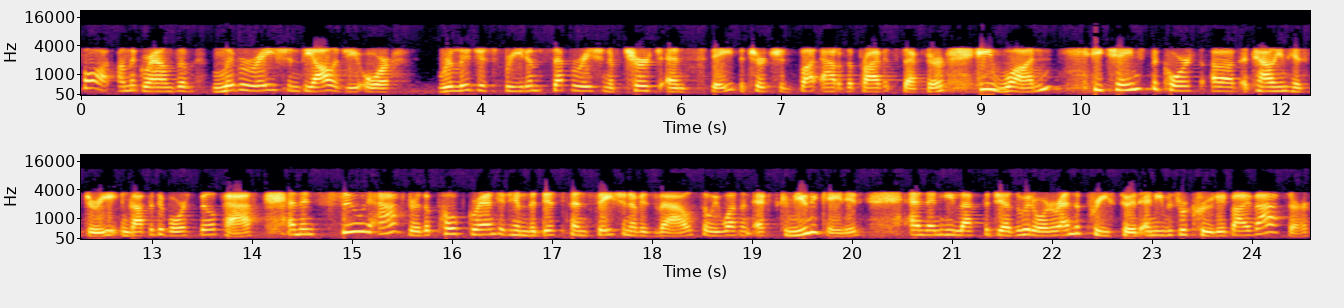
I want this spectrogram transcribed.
fought on the grounds of liberation theology or religious freedom, separation of church and state. The church should butt out of the private sector. He won. He changed the course of Italian history and got the divorce bill passed. And then soon after, the Pope granted him the dispensation of his vows, so he wasn't excommunicated. And then he left the Jesuit order and the priesthood, and he was recruited by Vassar.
